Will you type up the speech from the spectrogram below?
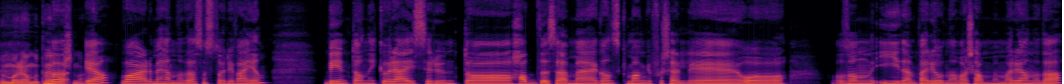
Men Marianne Pedersen, da? ja, hva er det med henne da som står i veien? Begynte han ikke å reise rundt og hadde seg med ganske mange forskjellige og, og sånn i den perioden han var sammen med Marianne da?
